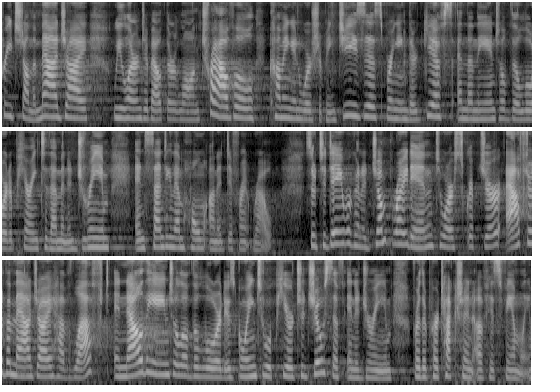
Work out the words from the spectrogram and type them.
preached on the Magi. We learned about their long travel, coming and worshiping Jesus, bringing their gifts, and then the angel of the Lord appearing to them in a dream and sending them home on a different route. So today we're going to jump right into our scripture after the Magi have left, and now the angel of the Lord is going to appear to Joseph in a dream for the protection of his family.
